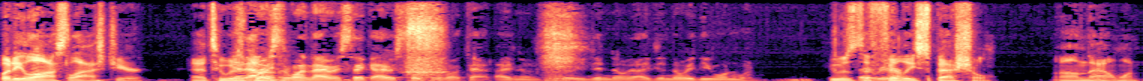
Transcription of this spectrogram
but he lost last year Yeah, that brother. was the one that I was thinking. I was thinking about that. I know. Didn't know. I didn't know he won one. He was the Oh, yeah. Philly special on that one.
